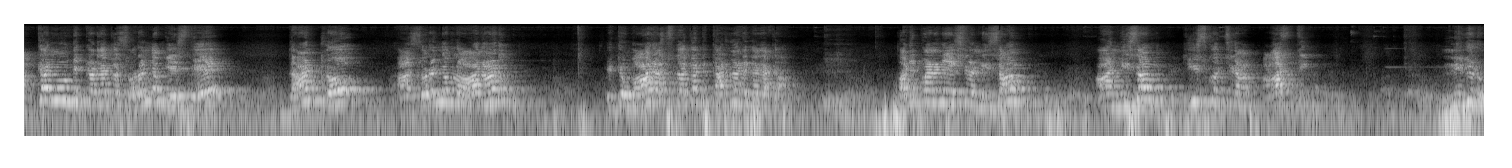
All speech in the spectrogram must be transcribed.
అక్కడి నుండి ఇక్కడ దాకా సొరంగం చేస్తే దాంట్లో ఆ సొరంగంలో ఆనాడు ఇటు మహారాష్ట్ర దాకా ఇటు కర్ణాటక దాకా పరిపాలన చేసిన నిజాం ఆ నిజాం తీసుకొచ్చిన ఆస్తి. నిధులు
